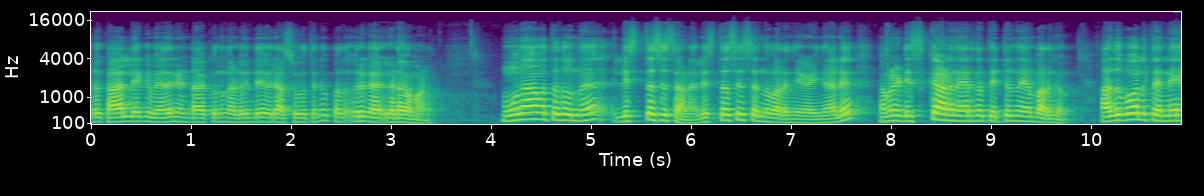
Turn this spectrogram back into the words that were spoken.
നടു കാലിലേക്ക് വേദന ഉണ്ടാക്കുന്ന നടുവിന്റെ ഒരു അസുഖത്തിന്റെ ഒരു ഘടകമാണ്. മൂന്നാമത്തത് ഒന്ന് ലിസ്തസിസ് ആണ്. ലിസ്തസിസ് എന്ന് പറഞ്ഞു കഴിഞ്ഞാൽ നമ്മൾ ഡിസ്ക്കാണ് നേരത്തെ തെറ്റെന്ന് ഞാൻ പറഞ്ഞു. അതുപോലെ തന്നെ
